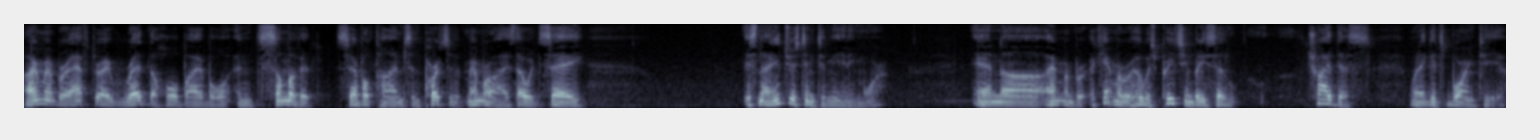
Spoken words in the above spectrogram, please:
I remember after I read the whole Bible and some of it several times and parts of it memorized, I would say, it's not interesting to me anymore. And uh, I remember, I can't remember who was preaching, but he said, try this when it gets boring to you.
